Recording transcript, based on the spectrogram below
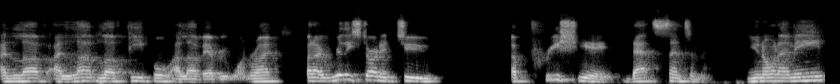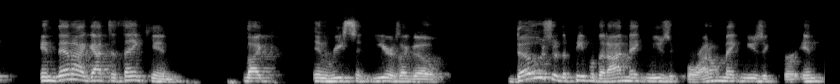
I love, I love, love people. I love everyone, right? But I really started to appreciate that sentiment. You know what I mean? And then I got to thinking, like in recent years, I go, those are the people that I make music for. I don't make music for in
